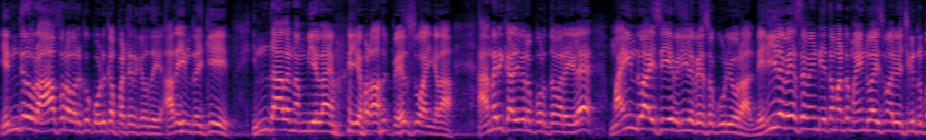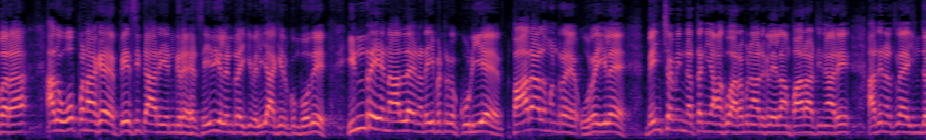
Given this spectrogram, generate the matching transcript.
என்கிற ஒரு ஆஃபர் அவருக்கு கொடுக்கப்பட்டிருக்கிறது. அதை இன்றைக்கு இந்த ஆளை நம்பியெல்லாம் எவ்வளவு பேசுவாங்களா? அமெரிக்க அதிபரை பொறுத்தவரையில் மைண்ட் வாய்ஸையே வெளியில பேசக்கூடிய ஒரு ஆள். வெளியில பேச வேண்டியதை மட்டும் மைண்ட் வாய்ஸ் மாதிரி வச்சுக்கிட்டு இருப்பாரா? அதை ஓப்பனாக பேசிட்டாரு என்கிற செய்திகள் இன்றைக்கு வெளியாகி இருக்கும் போது இன்றைய நாளில் நடைபெற்றிருக்கக்கூடிய பாராளுமன்ற உரையில பெஞ்சமின் நத்தனியாகு அரபு நாடுகளை எல்லாம் பாராட்டினாரு. அதே நேரத்தில் இந்த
